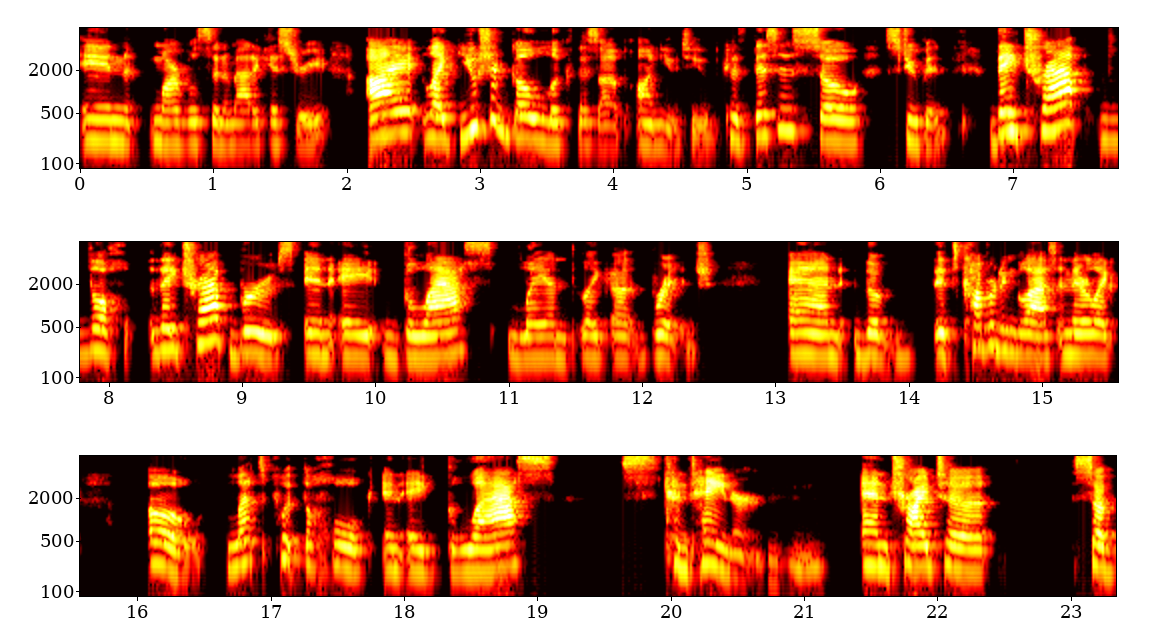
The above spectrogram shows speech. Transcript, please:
in Marvel Cinematic History. I like you should go look this up on YouTube because this is so stupid. They trap the they trap Bruce in a glass land like a bridge and the it's covered in glass and they're like, "Oh, let's put the Hulk in a glass container hmm and try to sub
